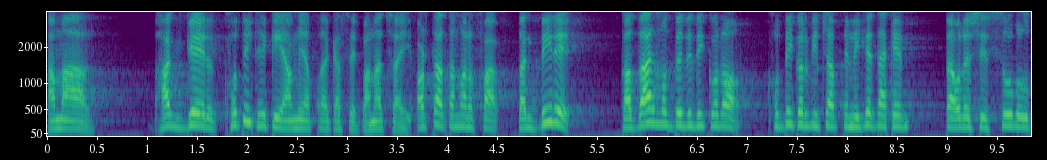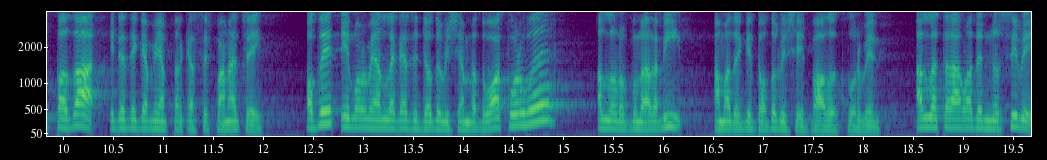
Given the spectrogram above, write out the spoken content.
আমার ভাগ্যের ক্ষতি থেকে আমি আপনার কাছে পানা চাই। অর্থাৎ আমার তাকদিরে কাজার মধ্যে যদি কোনো ক্ষতিকর কিছু আপনি লিখে থাকেন, তাহলে সে সুরুল কাজা এটা থেকে আমি আপনার কাছে পানা চাই। অতএব এই মর্মে আল্লাহর কাছে যত বেশি আমরা দোয়া করব, আল্লাহ রবুল আলমী আমাদেরকে তত বেশি ইবাদত করবেন। আল্লাহ তালা আমাদের নসিবে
